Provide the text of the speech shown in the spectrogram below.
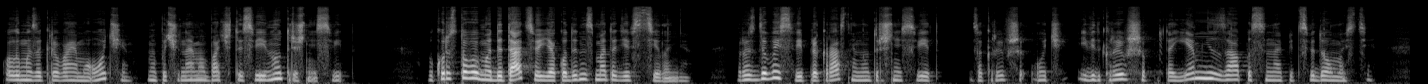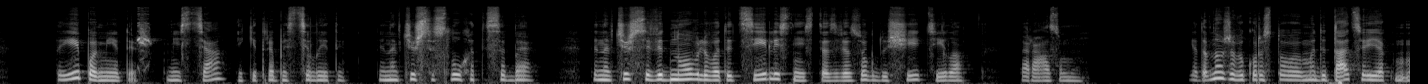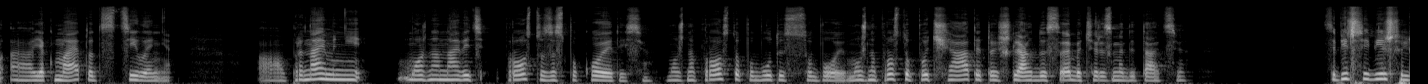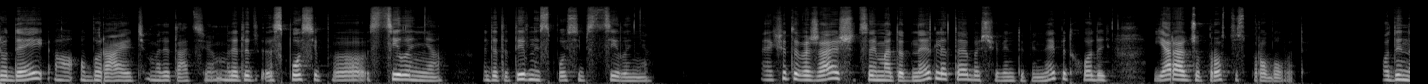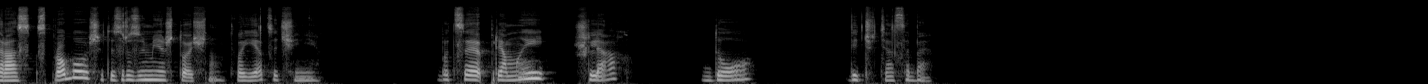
Коли ми закриваємо очі, ми починаємо бачити свій внутрішній світ. Використовуй медитацію як один із методів зцілення. Роздивись свій прекрасний внутрішній світ, закривши очі і відкривши потаємні записи на підсвідомості. Ти помітиш місця, які треба зцілити. Ти навчишся слухати себе. Ти навчишся відновлювати цілісність та зв'язок душі, тіла та разуму. Я давно вже використовую медитацію як, як метод зцілення. Принаймні, можна навіть просто заспокоїтися, можна просто побути з собою, можна просто почати той шлях до себе через медитацію. Все більше і більше людей обирають медитацію, медити... спосіб е, зцілення, медитативний спосіб зцілення. А якщо ти вважаєш, що цей метод не для тебе, що він тобі не підходить, я раджу просто спробувати. Один раз спробувавши, ти зрозумієш точно, твоє це чи ні. Бо це прямий шлях до відчуття себе.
